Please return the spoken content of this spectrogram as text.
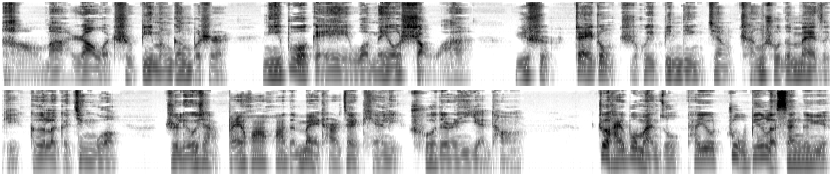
好嘛，让我吃闭门羹不是？你不给我没有手啊！于是寨众指挥兵丁将成熟的麦子给割了个精光，只留下白花花的麦茬在田里，戳得人眼疼。这还不满足，他又驻兵了三个月，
